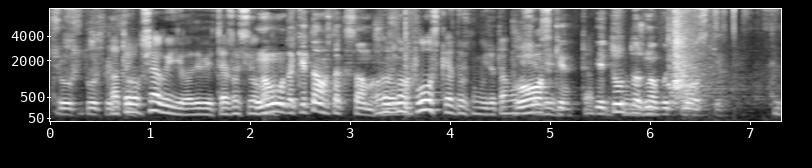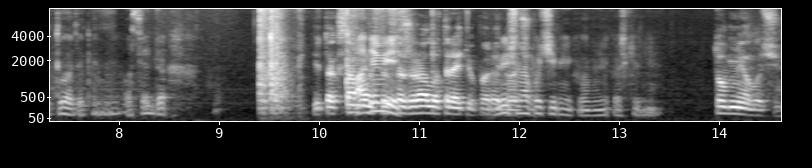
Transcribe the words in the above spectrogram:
Цю А ти ступицю. взагалі виїла, дивіться, це ж ось. Ну, так і там ж так само. Воно ж не плоске должно бути, а там плоске. І тут должно бути плоске. І то таке, блін. Оце для... І так само А ось дивись. сожрало третю Дивіться на передачу. почіпнику, воно якась херня. То мелочі.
